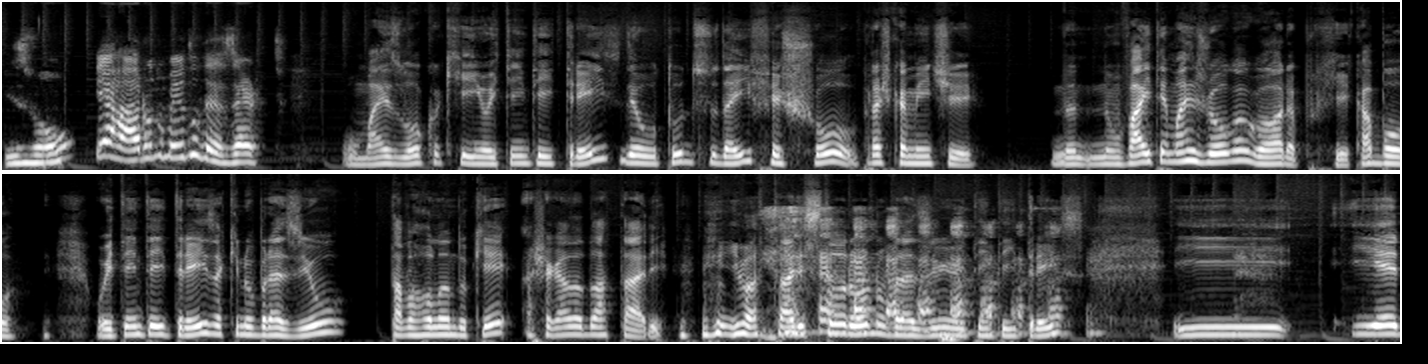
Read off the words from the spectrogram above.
Eles vão enterraram no meio do deserto. O mais louco é que em 83 deu tudo isso daí, fechou praticamente. Não vai ter mais jogo agora, porque acabou. 83 aqui no Brasil tava rolando o quê? A chegada do Atari. E o Atari estourou no Brasil em 83. E, e é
